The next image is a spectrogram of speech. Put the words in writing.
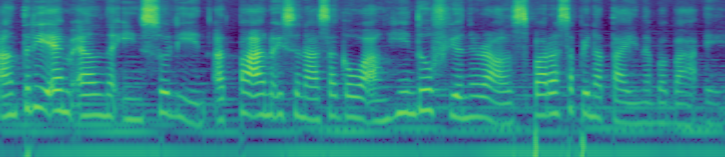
ang 3ml na insulin at paano isinasagawa ang Hindu funerals para sa pinatay na babae.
